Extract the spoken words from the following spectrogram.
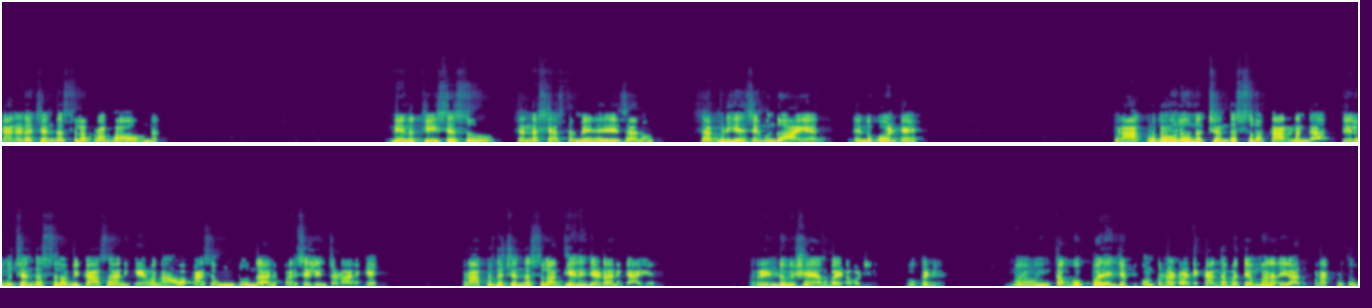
కన్నడ ఛందస్సుల ప్రభావం ఉన్నది. నేను థీసెస్ చంద్రశాస్త్రం మీద చేశాను. సబ్మిట్ చేసే ముందు ఆగాను. ఎందుకు అంటే ప్రాకృతంలో ఉన్న ఛందస్సుల కారణంగా తెలుగు ఛందస్సుల వికాసానికి ఏమన్నా అవకాశం ఉంటుందా అని పరిశీలించడానికి ప్రాకృత ఛందస్సులు అధ్యయనం చేయడానికి ఆగాను. రెండు విషయాలు బయటపడి ఒకటి మనం ఇంత గొప్పదని చెప్పుకుంటున్నటువంటి కందపద్యం మనది కాదు ప్రాకృతం.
